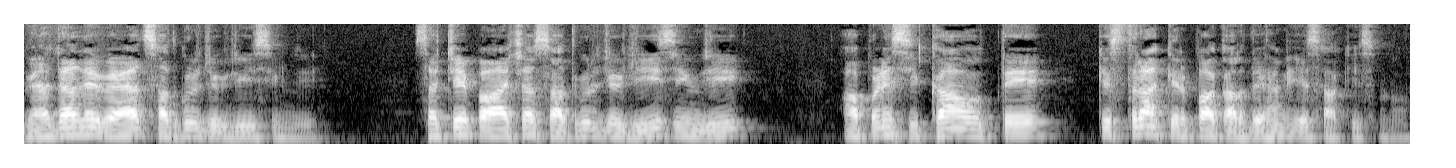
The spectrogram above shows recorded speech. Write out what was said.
ਵੈਦਾਂ ਦੇ ਵੈਦ ਸਤਿਗੁਰੂ ਜਗਜੀਤ ਸਿੰਘ ਜੀ। ਸੱਚੇ ਪਾਤਸ਼ਾਹ ਸਤਿਗੁਰੂ ਜਗਜੀਤ ਸਿੰਘ ਜੀ ਆਪਣੇ ਸਿੱਖਾਂ ਉੱਤੇ ਕਿਸ ਤਰ੍ਹਾਂ ਕਿਰਪਾ ਕਰਦੇ ਹਨ, ਇਹ ਸਾਖੀ ਸੁਣੋ।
